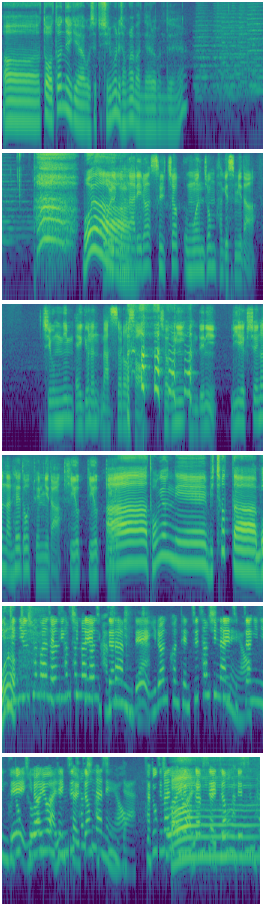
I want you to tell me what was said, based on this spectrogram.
어, 또 어떤 얘기하고 있었죠? 질문이 정말 많네요, 여러분들. 뭐야? 월급날이라 슬쩍 응원 좀 하겠습니다. 지웅님 애교는 낯설어서 적응이 안 되니 리액션은 안 해도 됩니다. 기억 기억 기억. 아, 동영님 미쳤다. 뭐야? 민주님 10만 원, 30만 원 직장인인데 이런 컨텐츠 30대 직장인인데 구독, 좋아요, 알림 컨텐츠 설정 성신하네요. 합니다. 구독, 작지만 좋아요, 알림 알람 설정 설정 됐음 합니다.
